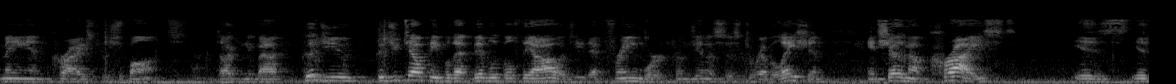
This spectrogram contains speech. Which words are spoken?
man, Christ response. I'm talking about could you could you tell people that biblical theology, that framework from Genesis to Revelation, and show them how Christ is is,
